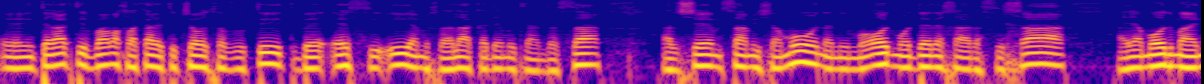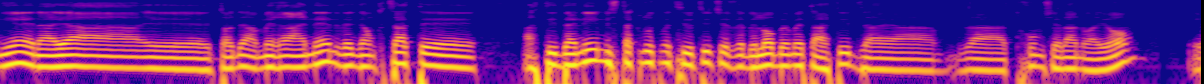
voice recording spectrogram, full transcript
אינטראקטיב במחלקה לתקשורת חזותית ב-SCE, המכללה האקדמית להנדסה, על שם סמי שמון. אני מאוד מודה לך על השיחה, היה מאוד מעניין, היה, אתה יודע, מרענן וגם קצת עתידני עם הסתכלות מציאותית שזה לא באמת העתיד, זה, היה, זה התחום שלנו היום. אה,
